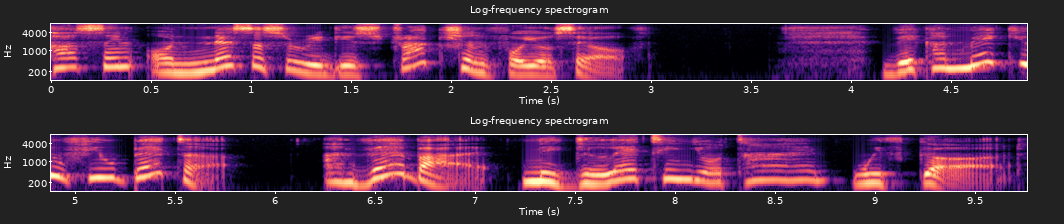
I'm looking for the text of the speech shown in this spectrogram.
causing unnecessary distraction for yourself. They can make you feel better and thereby neglecting your time with God.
